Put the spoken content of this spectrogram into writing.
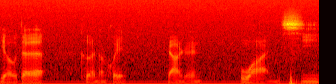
有的可能会让人惋惜。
